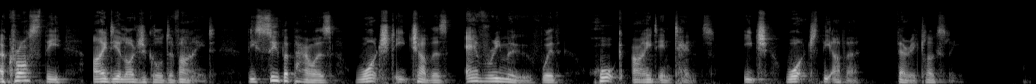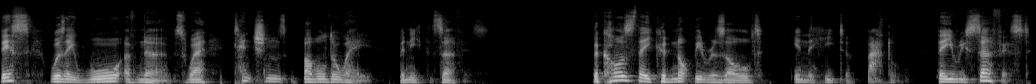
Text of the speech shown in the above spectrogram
Across the ideological divide, the superpowers watched each other's every move with hawk eyed intent. Each watched the other very closely. This was a war of nerves where tensions bubbled away beneath the surface. Because they could not be resolved in the heat of battle, they resurfaced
